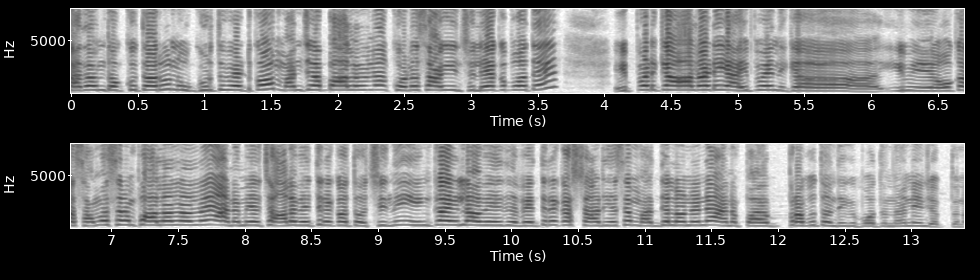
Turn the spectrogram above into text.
కథం దొక్కుతారు. నువ్వు గుర్తుపెట్టుకో మంచి పాలన కొనసాగించు. లేకపోతే ఇప్పటికే ఆల్రెడీ అయిపోయింది. ఒక సంవత్సరం పాలనలోనే ఆయన మీద చాలా వ్యతిరేకత వచ్చింది. ఇంకా ఇలా వ్యతిరేక స్టార్ట్ చేస్తే మధ్యలోనే ఆయన ప్రభుత్వం దిగిపోతుందని నేను చెప్తున్నా.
